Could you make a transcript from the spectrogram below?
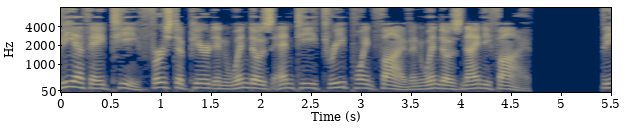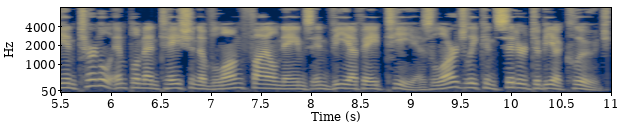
VFAT first appeared in Windows NT 3.5 and Windows 95. The internal implementation of long file names in VFAT is largely considered to be a kludge,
